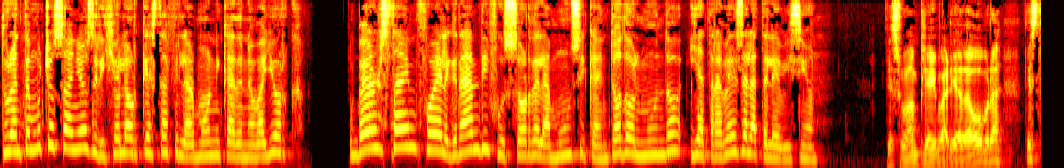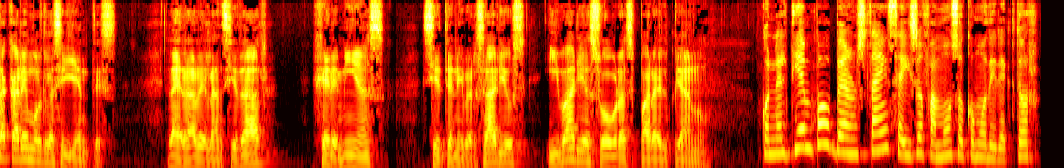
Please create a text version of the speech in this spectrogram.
Durante muchos años dirigió la Orquesta Filarmónica de Nueva York. Bernstein fue el gran difusor de la música en todo el mundo y a través de la televisión. De su amplia y variada obra destacaremos las siguientes: La Edad de la Ansiedad, Jeremías, Siete Aniversarios y varias obras para el piano. Con el tiempo, Bernstein se hizo famoso como director.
